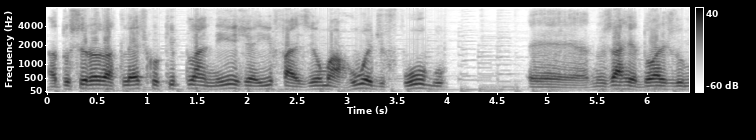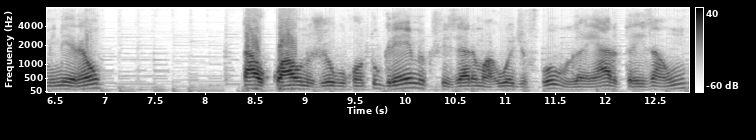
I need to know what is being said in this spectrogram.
A torcida do Atlético que planeja aí fazer uma rua de fogo é, nos arredores do Mineirão, tal qual no jogo contra o Grêmio, que fizeram uma rua de fogo, ganharam 3 a 1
